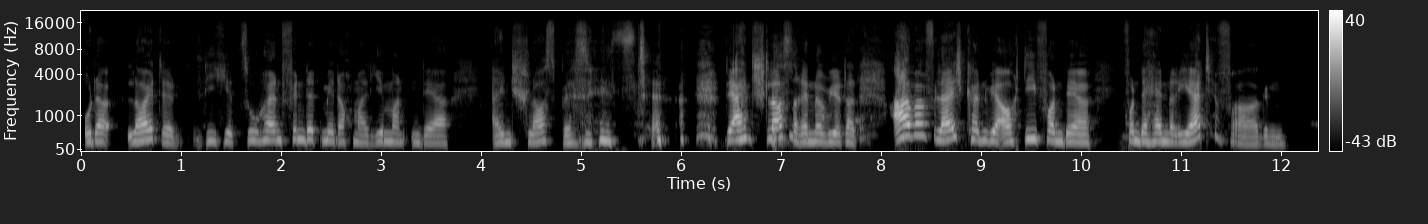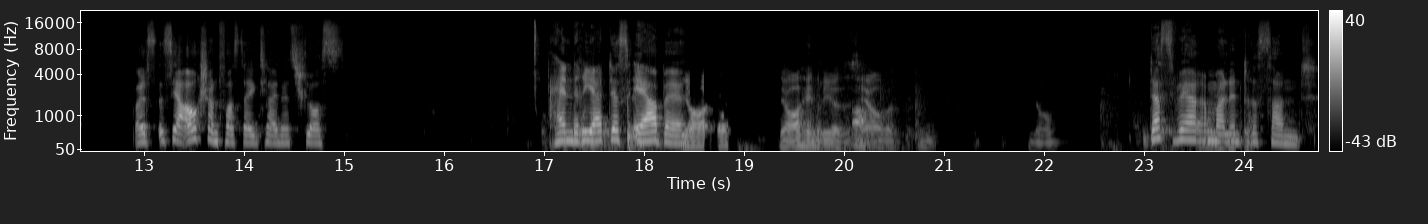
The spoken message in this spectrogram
Oder Leute, die hier zuhören, findet mir doch mal jemanden, der ein Schloss besitzt, der ein Schloss renoviert hat. Aber vielleicht können wir auch die von der, von der Henriette fragen. Weil es ist ja auch schon fast ein kleines Schloss. Henriettes Erbe. Ja, ja Henriettes Ah. Erbe. Hm. Ja. Das wäre mal interessant.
